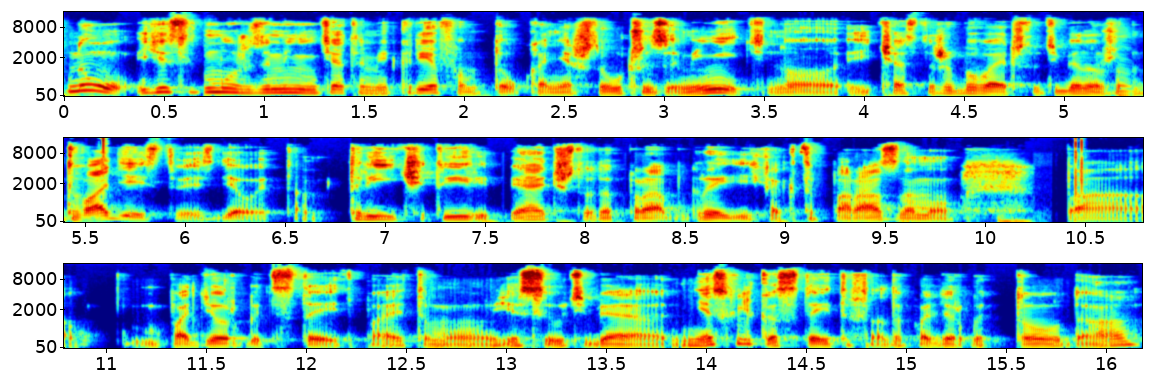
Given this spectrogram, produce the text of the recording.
Ну, если ты можешь заменить атоми крефом, то, конечно, лучше заменить, но и часто же бывает, что тебе нужно два действия сделать, там, три, четыре, пять, что-то проапгрейдить как-то по-разному, по подергать стейт, поэтому если у тебя несколько стейтов надо подергать, то да,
